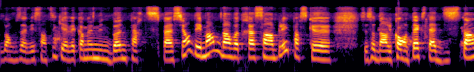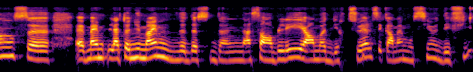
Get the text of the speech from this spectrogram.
Donc, vous avez senti qu'il y avait quand même une bonne participation des membres dans votre assemblée parce que c'est ça, dans le contexte à distance, euh, euh, même la tenue même d'une assemblée en mode virtuel, c'est quand même aussi un défi.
